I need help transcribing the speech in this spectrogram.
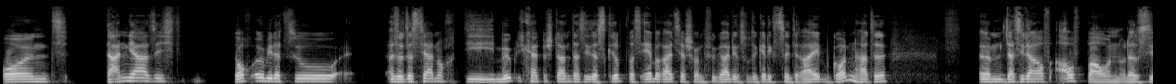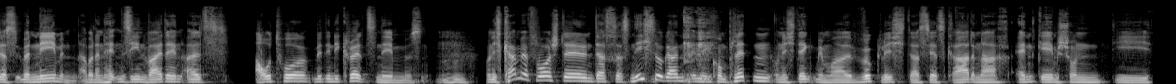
und dann ja sich doch irgendwie dazu, also dass ja noch die Möglichkeit bestand, dass sie das Skript, was er bereits ja schon für Guardians of the Galaxy 3 begonnen hatte, ähm, dass sie darauf aufbauen oder dass sie das übernehmen. Aber dann hätten sie ihn weiterhin als Autor mit in die Credits nehmen müssen. Mhm. Und ich kann mir vorstellen, dass das nicht so ganz in den kompletten, und ich denke mir mal wirklich, dass jetzt gerade nach Endgame schon die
